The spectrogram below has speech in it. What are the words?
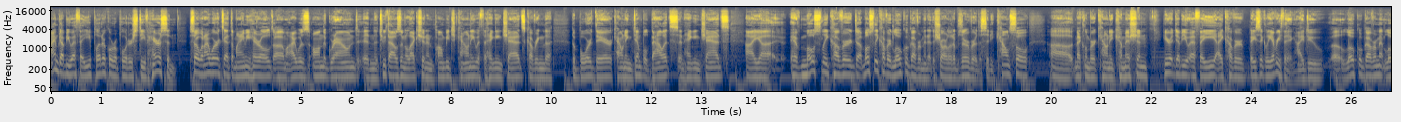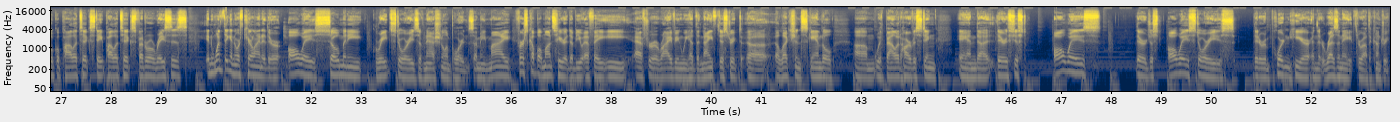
I'm WFAE political reporter Steve Harrison. So, when I worked at the Miami Herald, um, I was on the ground in the 2000 election in Palm Beach County with the Hanging Chads, covering the, the board there, counting dimpled ballots and hanging Chads. I uh, have mostly covered uh, mostly covered local government at the Charlotte Observer, the City Council, uh, Mecklenburg County Commission. Here at WFAE, I cover basically everything. I do uh, local government, local politics, state politics, federal races. And one thing in North Carolina, there are always so many great stories of national importance. I mean, my first couple of months here at WFAE, after arriving, we had the ninth district uh, election scandal um, with ballot harvesting. And uh, there's just always there are just always stories that are important here and that resonate throughout the country.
